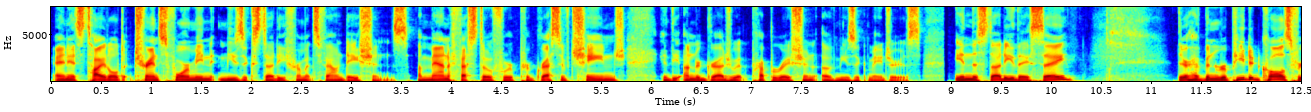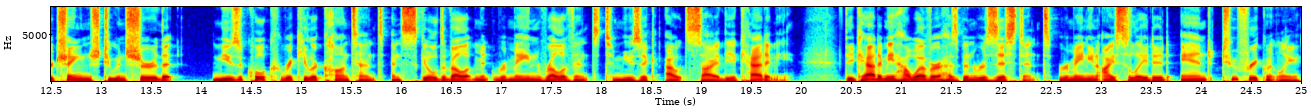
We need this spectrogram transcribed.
and it's titled Transforming Music Study from Its Foundations A Manifesto for Progressive Change in the Undergraduate Preparation of Music Majors. In the study, they say, there have been repeated calls for change to ensure that musical curricular content and skill development remain relevant to music outside the academy. The Academy, however, has been resistant, remaining isolated and, too frequently,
